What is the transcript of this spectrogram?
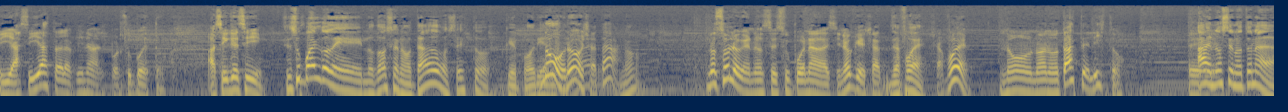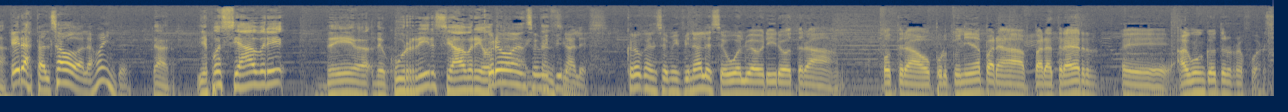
Y así hasta la final, por supuesto. Así que sí. ¿Se supo algo de los dos anotados estos que podrían No, no, ya está. ¿No? No solo que no se supo nada, sino que ya, Ya fue. ya fue. No, no anotaste, listo. Eh, Ah, no se notó nada. Era hasta el sábado a las 20. Claro. Y después se abre, de, de ocurrir, se abre otra Creo en instancia. semifinales. Creo que en semifinales se vuelve a abrir otra otra oportunidad para, para traer eh, algún que otro refuerzo.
